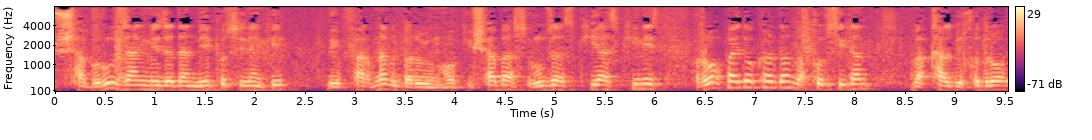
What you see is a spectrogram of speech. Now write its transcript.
شب و روز زنگ می زدن می پرسیدن که دیگه فرق نبود برای اونها که شب است روز است کی است کی نیست. راه پیدا کردن و پرسیدن و قلب خود را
